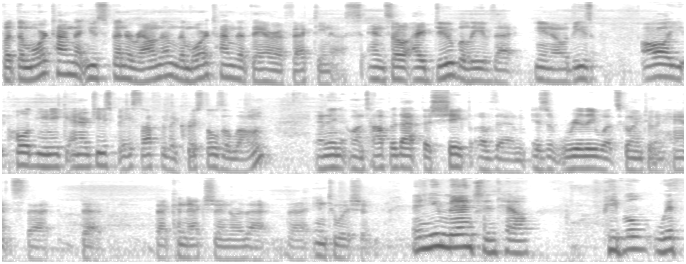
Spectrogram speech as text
but the more time that you spend around them, the more time that they are affecting us. And so I do believe that, you know, these all hold unique energies based off of the crystals alone. And then on top of that, the shape of them is really what's going to enhance that that that connection or that that intuition. And you mentioned how people with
